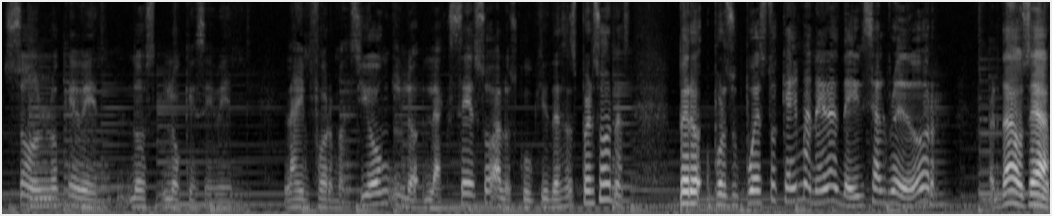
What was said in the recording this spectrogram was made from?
son lo que ven, los, lo que se vende, la información y el acceso a los cookies de esas personas. Pero por supuesto que hay maneras de irse alrededor, ¿verdad? O sea,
